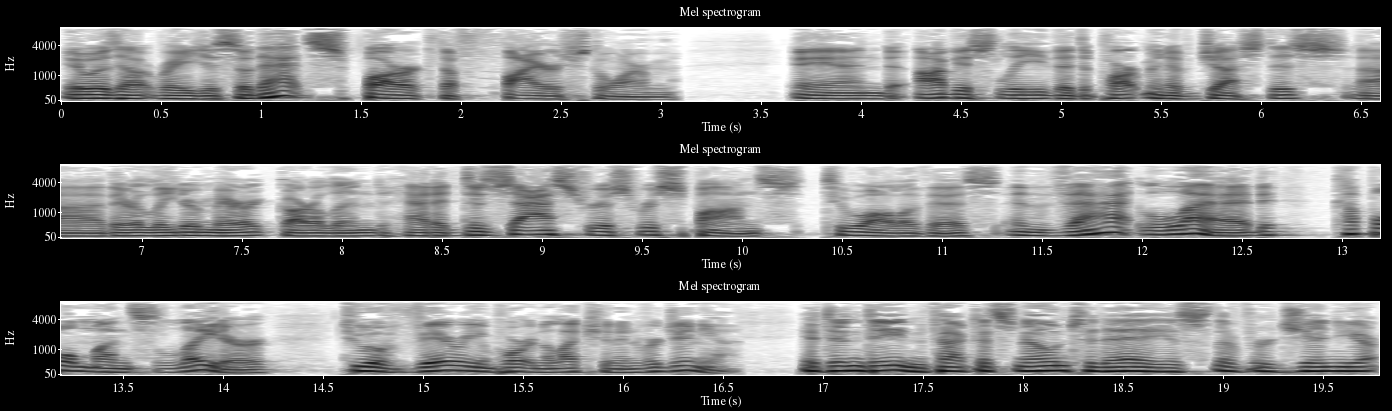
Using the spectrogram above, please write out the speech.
It was outrageous. So that sparked the firestorm. And obviously the Department of Justice, uh, their leader Merrick Garland had a disastrous response to all of this. And that led a couple months later to a very important election in Virginia. It did indeed. In fact, it's known today as the Virginia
